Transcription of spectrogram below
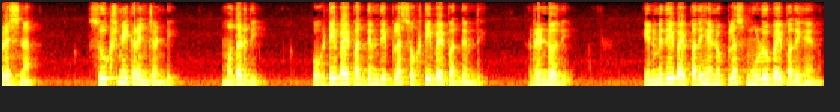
ప్రశ్న. సూక్ష్మీకరించండి. మొదటిది ఒకటి బై పద్దెనిమిది ప్లస్ ఒకటి బై పద్దెనిమిది. రెండోది ఎనిమిది బై పదిహేను ప్లస్ మూడు బై పదిహేను.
